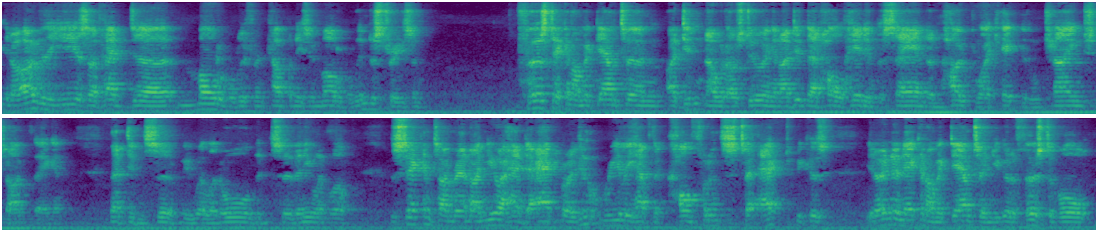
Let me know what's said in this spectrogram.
you know, over the years, I've had uh, multiple different companies in multiple industries. And first economic downturn, I didn't know what I was doing, and I did that whole head in the sand and hope like heck it'll change type thing. And that didn't serve me well at all, didn't serve anyone well. The second time around, I knew I had to act, but I didn't really have the confidence to act because, you know, in an economic downturn, you've got to first of all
